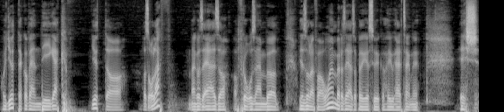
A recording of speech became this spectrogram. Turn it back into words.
hogy jöttek a vendégek. Jött a, az Olaf, meg az Elza a Frozenből. Ugye az Olaf a hóember, az Elza pedig a szőkehajú hercegnő. És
